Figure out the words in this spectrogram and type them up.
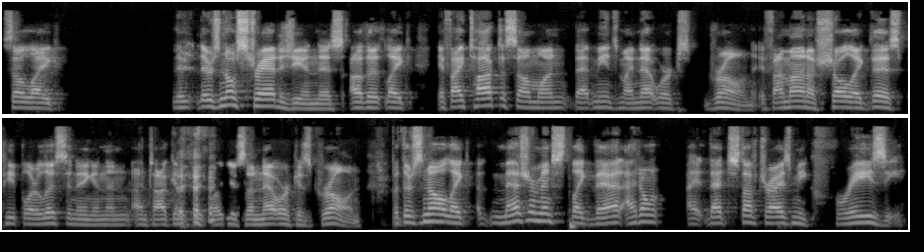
So like there, there's no strategy in this other like if i talk to someone that means my network's grown. If i'm on a show like this people are listening and then i'm talking to people like you so network has grown. But there's no like measurements like that i don't I, that stuff drives me crazy.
